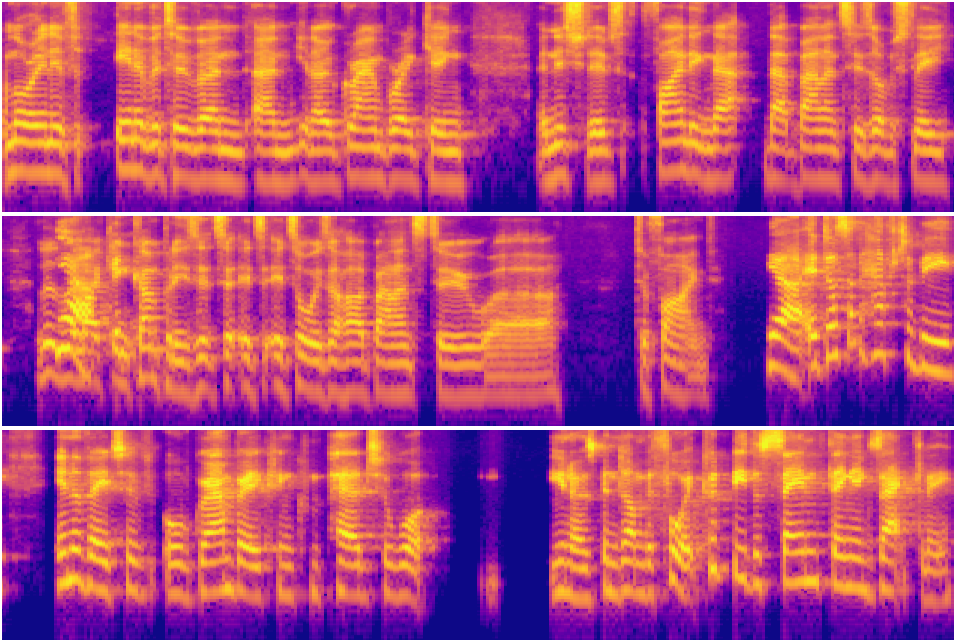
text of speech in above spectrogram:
more innovative and and you know groundbreaking initiatives finding that that balance is obviously a little yeah. bit like in companies it's it's it's always a hard balance to uh, to find. Yeah it doesn't have to be innovative or groundbreaking compared to what you know has been done before. It could be the same thing exactly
